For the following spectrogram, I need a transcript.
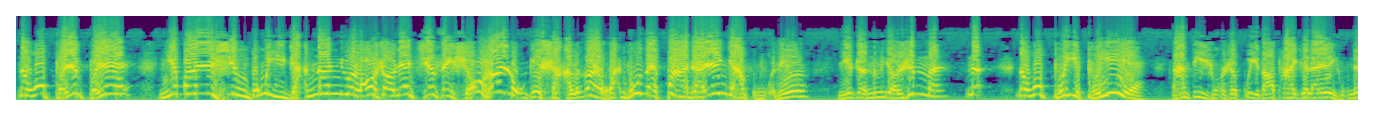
那我不仁不仁，你把人姓董一家男女老少连几岁小孩都给杀了，二环头在霸占人家姑娘，你这能叫人吗？那那我不义不义，俺弟兄是跪倒爬起来，人兄弟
